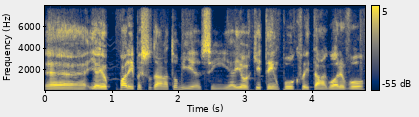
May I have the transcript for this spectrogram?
É, e aí eu parei para estudar anatomia, assim, e aí eu quitei um pouco, falei, tá, agora eu vou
